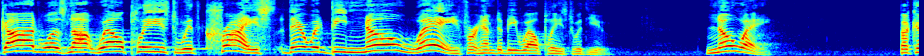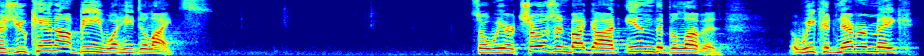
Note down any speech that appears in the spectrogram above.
God was not well pleased with Christ, there would be no way for him to be well pleased with you. No way. Because you cannot be what he delights. So we are chosen by God in the beloved. We could never make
